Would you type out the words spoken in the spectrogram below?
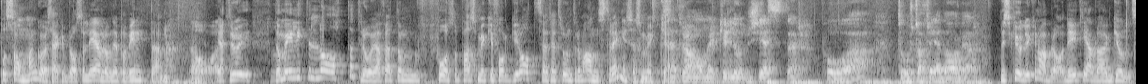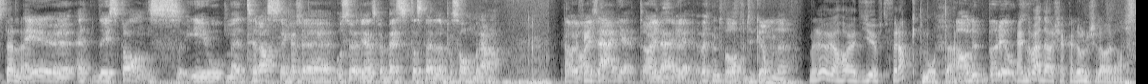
På sommaren går det säkert bra, så lever de det på vintern. Ja. Jag tror, de är lite lata tror jag för att de får så pass mycket folk gratis att jag tror inte de anstränger sig så mycket. Sen tror jag de har mycket lunchgäster på uh, torsdag, fredagar. Det skulle ju kunna vara bra. Det är ett jävla guldställe. Det är ju ett, det är stans ihop med terrassen kanske och Söderhjälmska bästa ställen på somrarna. Ja, det Ja, finns läget. Ja, läget. jag vet inte varför jag tycker om det. Men nu har jag ett djupt förakt mot det. Ja, nu börjar jag också... Ändå var jag där och käkade lunch i lördags.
